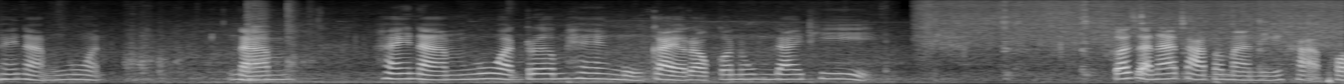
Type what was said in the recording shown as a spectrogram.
ให้น้ำงวด น้ำให้น้ำงวดเริ่มแห้งหมูไก่เราก็นุ่มได้ที่ ก็จะหน้าตาประมาณนี้ค่ะ พอ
